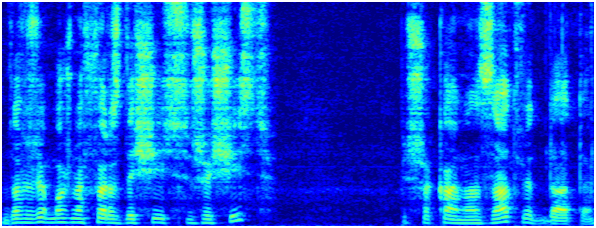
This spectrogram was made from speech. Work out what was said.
Завжди можна ферзь d6, g6. Пішака назад віддати.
